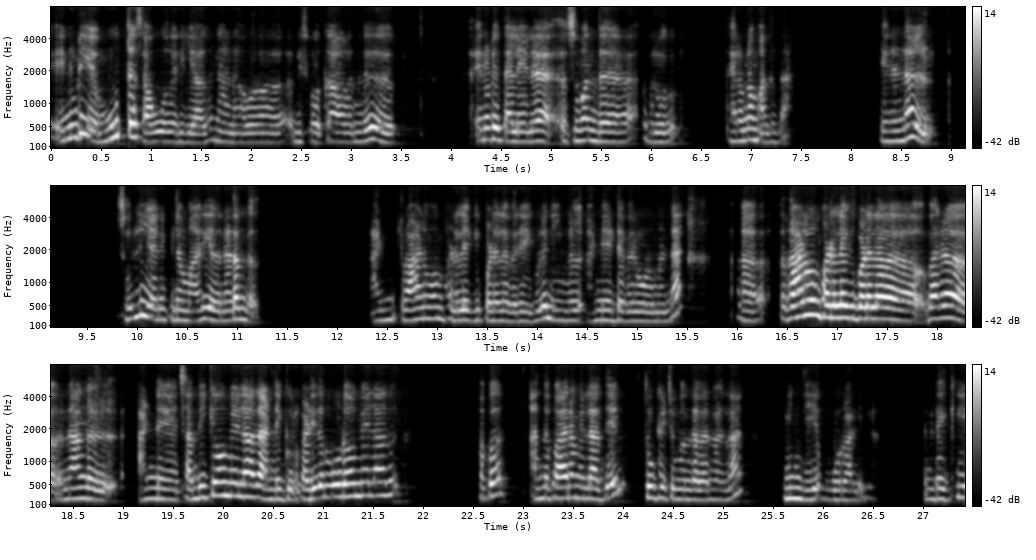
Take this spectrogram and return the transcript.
என்னுடைய மூத்த சகோதரியாக நான் அவ விஸ்வக்கா வந்து என்னுடைய தலையில சுமந்த ஒரு தருணம் அதுதான். ஏனென்றால் சொல்லி அனுப்பின மாதிரி அது நடந்தது. அன் ராணுவம் படலைக்கு படல வரைக்குள்ள நீங்கள் அன்னையிட்ட பெறுவோம்னா ராணுவம் படலைக்கு படல வர நாங்கள் அன்னையை சந்திக்கவும் இல்லாத அன்னைக்கு ஒரு கடிதம் போடவும் இல்லாது அப்ப அந்த பாரம் எல்லாத்தையும் தூக்கி சுமந்தவர்கள் தான் மிஞ்சிய போராளிகள். இன்றைக்கு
